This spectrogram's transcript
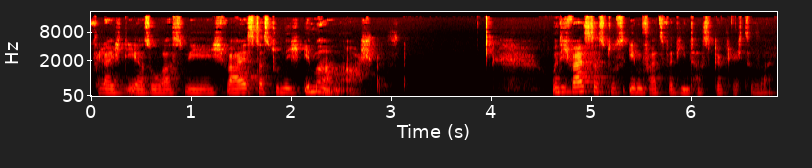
Vielleicht eher sowas wie, ich weiß, dass du nicht immer ein Arsch bist. Und ich weiß, dass du es ebenfalls verdient hast, glücklich zu sein.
